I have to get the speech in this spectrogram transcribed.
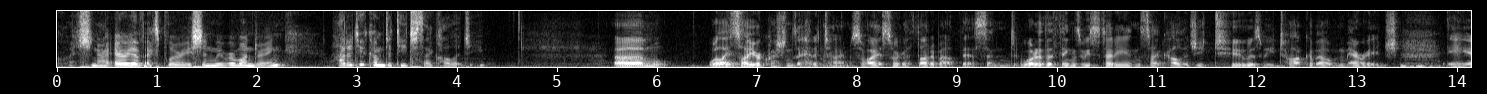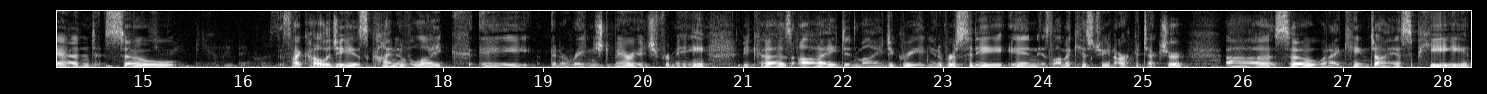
question, our area of exploration, we were wondering how did you come to teach psychology? Um, well, I saw your questions ahead of time, so I sort of thought about this. And one of the things we study in psychology too is we talk about marriage. And so psychology is kind of like a an arranged marriage for me because I did my degree at university in Islamic history and architecture. Uh, so when I came to ISP,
